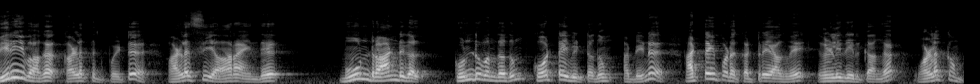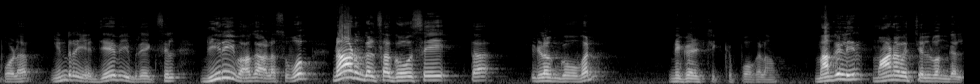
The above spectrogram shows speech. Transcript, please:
விரிவாக களத்துக்கு போயிட்டு அலசி ஆராய்ந்து மூன்றாண்டுகள் கொண்டு வந்ததும் கோட்டை விட்டதும் அப்படின்னு அட்டைப்பட கட்டுரையாகவே எழுதியிருக்காங்க. வழக்கம் போல இன்றைய ஜேவி பிரேக்ஸில் விரிவாக அலசுவோம். நான் உங்கள் சகோசே த இளங்கோவன். நிகழ்ச்சிக்கு போகலாம். மகளிர் மாணவ செல்வங்கள்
